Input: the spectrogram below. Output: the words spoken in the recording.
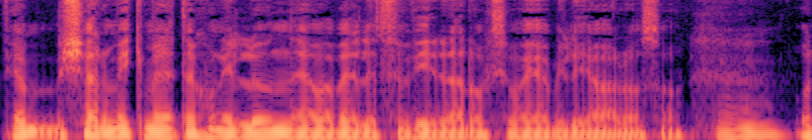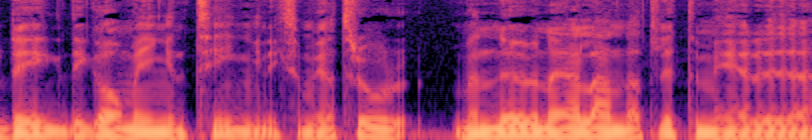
för jag körde mycket meditation i Lund när jag var väldigt förvirrad också vad jag ville göra och så. Mm. Och det, det gav mig ingenting liksom. Jag tror, men nu när jag landat lite mer i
